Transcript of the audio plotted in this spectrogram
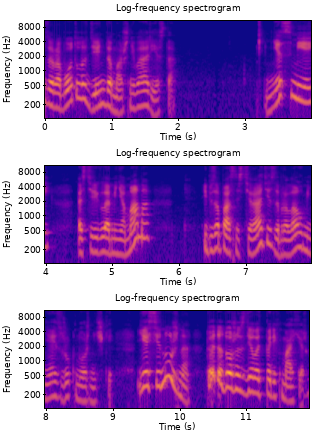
заработала день домашнего ареста. «Не смей!» – остерегла меня мама и безопасности ради забрала у меня из рук ножнички. «Если нужно, то это должен сделать парикмахер.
